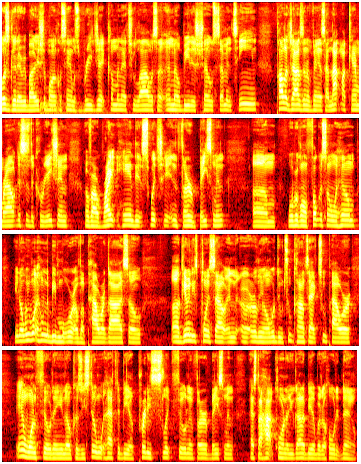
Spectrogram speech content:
What's good, everybody? It's your boy Uncle Sam's Reject coming at you live. It's an MLB The Show 17. Apologize in advance. I knocked my camera out. This is the creation of our right-handed switch hitting third baseman. Um, what we're going to focus on with him. You know, we want him to be more of a power guy. So, uh, giving these points out and uh, early on, we'll do two contact, two power, and one fielding. You know, because you still have to be a pretty slick fielding third baseman. That's the hot corner. You got to be able to hold it down.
